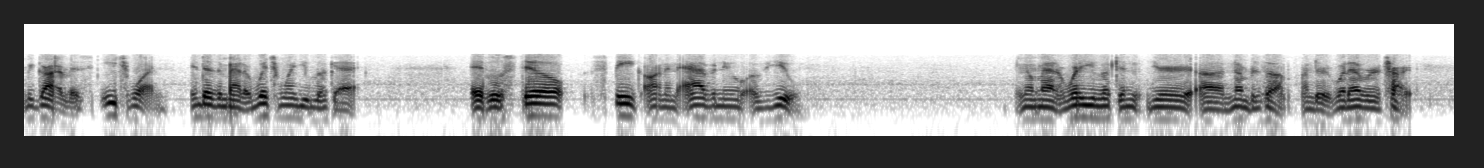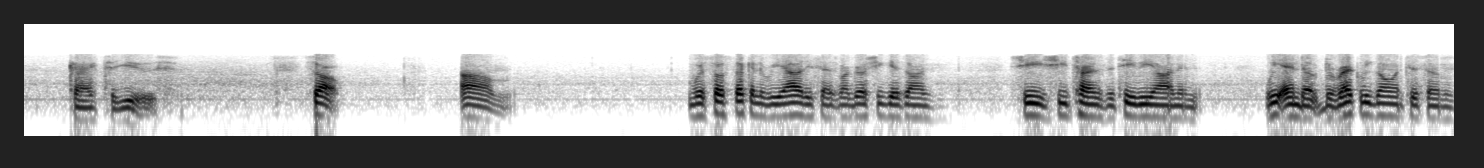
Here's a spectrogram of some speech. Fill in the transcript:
regardless. Each one, it doesn't matter which one you look at, it will still speak on an avenue of you. No matter where you looking your uh, numbers up under whatever chart, okay, to use. So, um, we're so stuck in the reality sense. My girl, she gets on, she she turns the TV on, and we end up directly going to some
